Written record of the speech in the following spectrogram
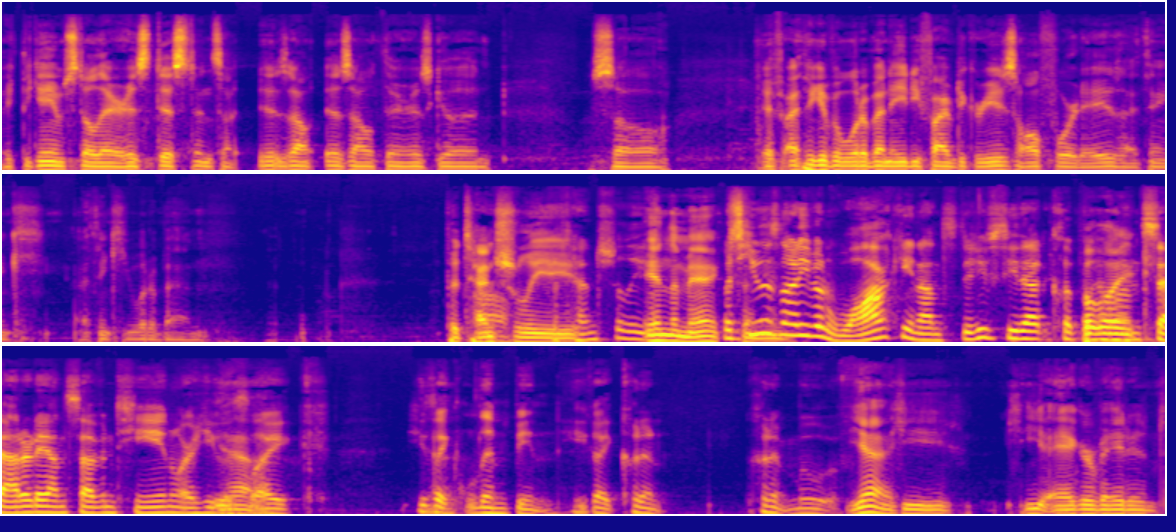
like the game's still there. His distance is out is out there is good. So if I think if it would have been 85 degrees all four days, I think I think he would have been potentially, potentially in the mix. But I he was mean, not even walking on. Did you see that clip of him on Saturday on 17 where he was like, he's like limping. He like couldn't couldn't move. Yeah, he he aggravated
